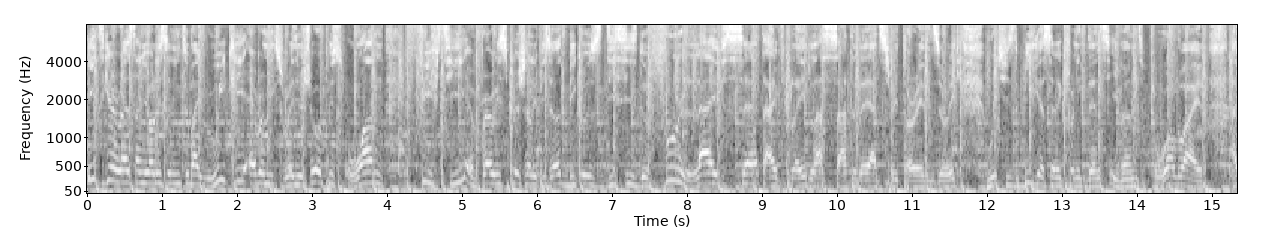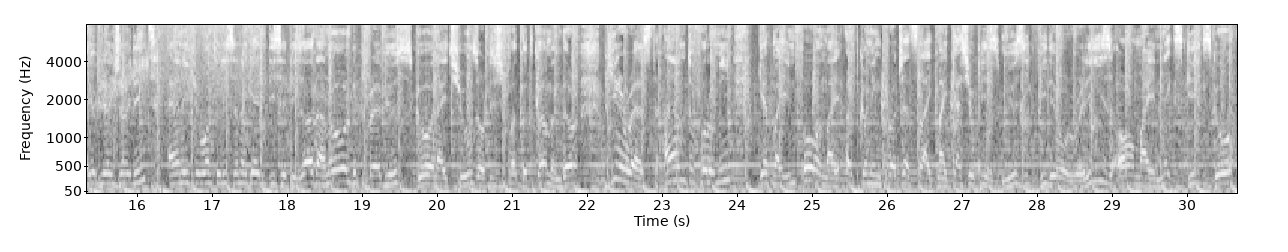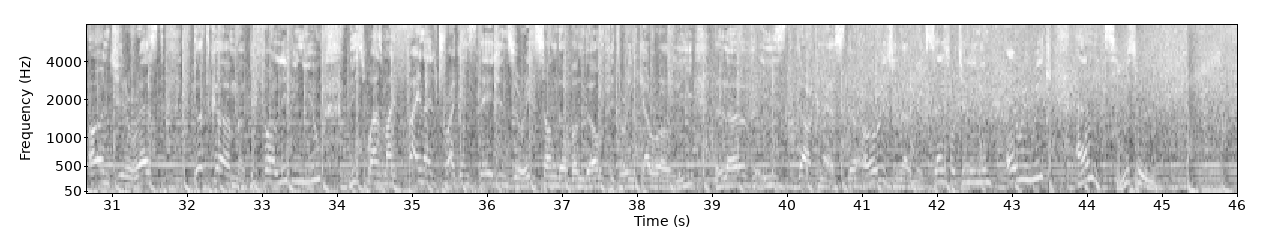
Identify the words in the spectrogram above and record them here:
It's Gil Everest and you're listening to my weekly Evermix radio show, opus 150, a very special episode because this is the full live set I've played last Saturday at Street Parade in Zurich, which is the biggest electronic dance event worldwide. I hope you enjoyed it, and if you want to listen again this episode and all the previous, go on iTunes or djpod.com under Gil Everest. And to follow me, get my info on my upcoming projects like my Cassiopeia's music video release or my next gigs, go on gileverest.com. Before leaving you, this was my final track on stage in Zurich, Sander Van Doorn featuring Carol Lee, Love is Darkness, the original mix. Thanks for tuning in every week and see you One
